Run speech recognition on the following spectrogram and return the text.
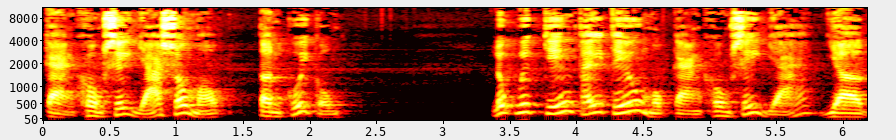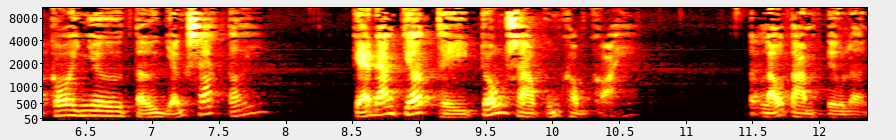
Càng khôn sứ giả số một. Tên cuối cùng. Lúc quyết chiến thấy thiếu một càng khôn sứ giả. Giờ coi như tự dẫn sát tới. Kẻ đáng chết thì trốn sao cũng không khỏi. Lão Tam kêu lên.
